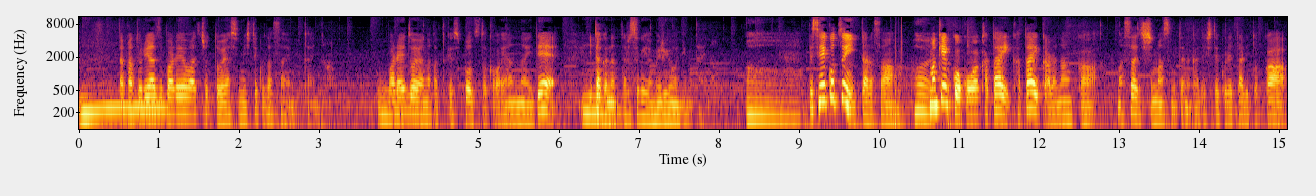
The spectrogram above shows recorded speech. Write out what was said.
うん。だからとりあえずバレエはちょっとお休みしてくださいみたいな。バレエとは言わなかったけどスポーツとかはやんないで痛くなったらすぐやめるようにみたいな。あで整骨院行ったらさ、あはい。まあ、結構ここが硬い硬いからなんかマッサージしますみたいな感じでしてくれたりとか。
